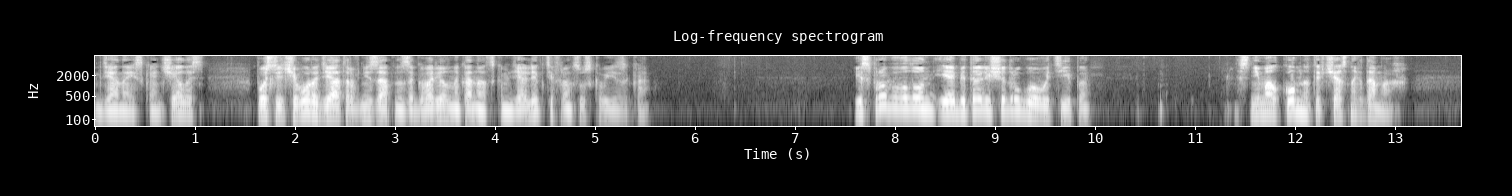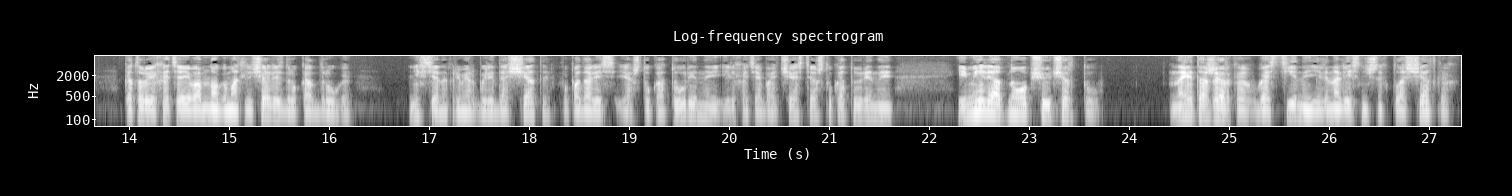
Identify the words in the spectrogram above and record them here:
где она и скончалась, после чего радиатор внезапно заговорил на канадском диалекте французского языка. Испробовал он и обиталище другого типа. Снимал комнаты в частных домах, которые, хотя и во многом отличались друг от друга, не все, например, были дощаты, попадались и оштукатуренные, или хотя бы отчасти оштукатуренные, имели одну общую черту — на этажерках в гостиной или на лестничных площадках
